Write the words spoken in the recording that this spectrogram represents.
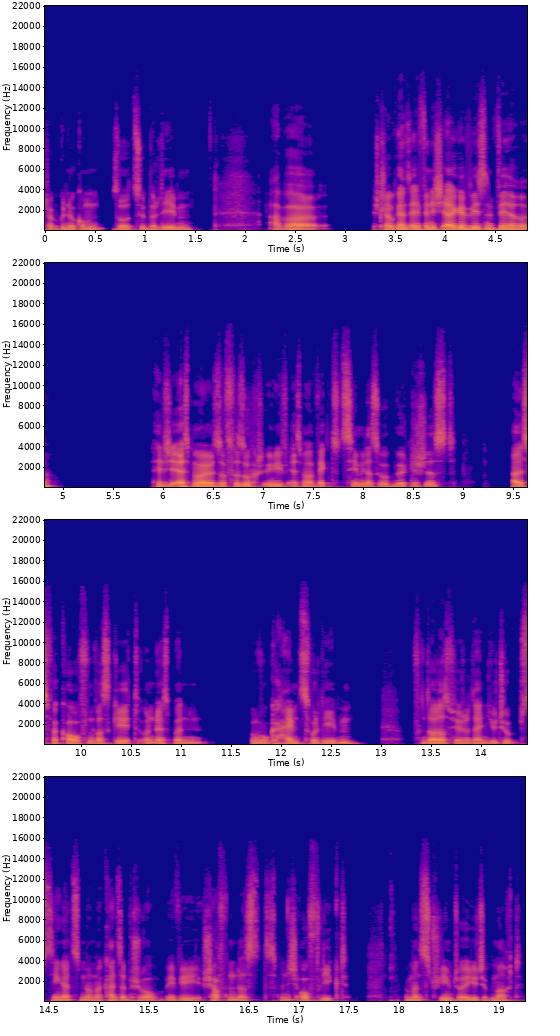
Ich glaube, genug, um so zu überleben. Aber ich glaube, ganz ehrlich, wenn ich er gewesen wäre, hätte ich erstmal so versucht, irgendwie erstmal wegzuziehen, wenn das überhaupt möglich ist. Alles verkaufen, was geht und erstmal irgendwo geheim zu leben. Von dort aus vielleicht noch seinen YouTube-Dinger zu machen. Man kann es ja bestimmt auch irgendwie schaffen, dass, dass man nicht auffliegt, wenn man streamt oder YouTube macht.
